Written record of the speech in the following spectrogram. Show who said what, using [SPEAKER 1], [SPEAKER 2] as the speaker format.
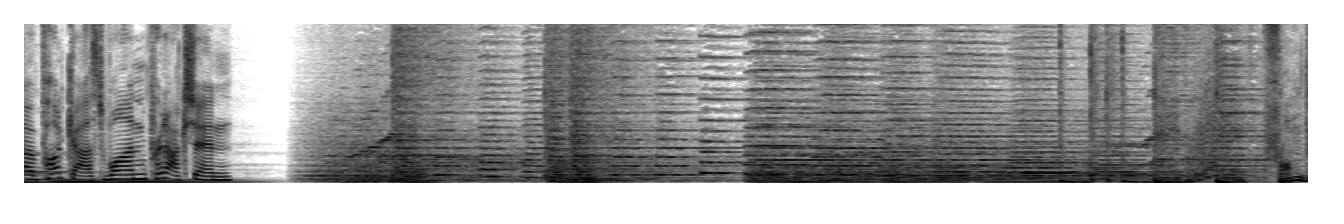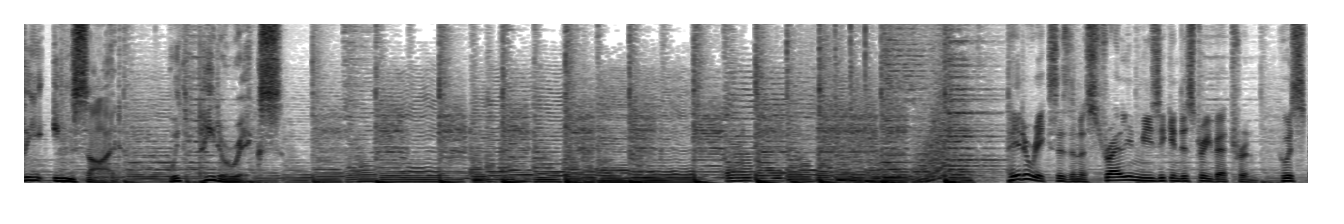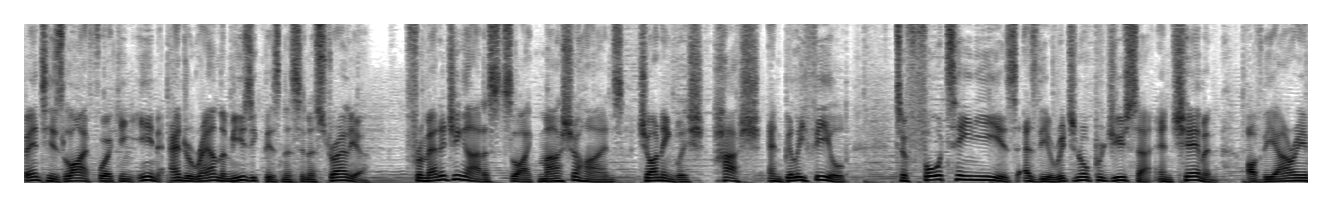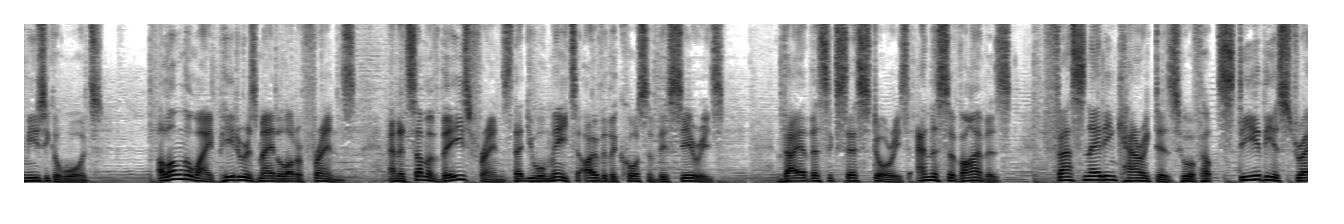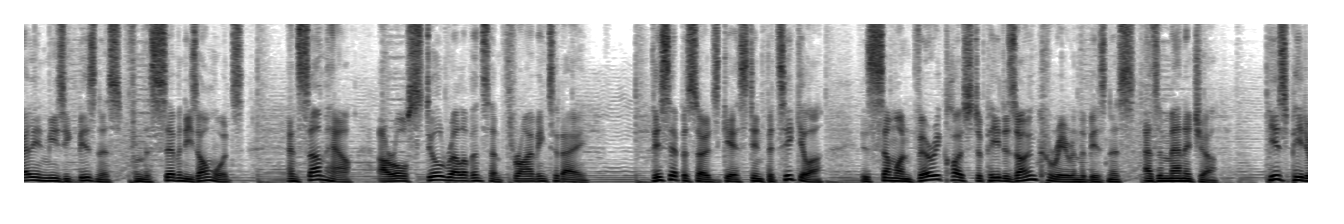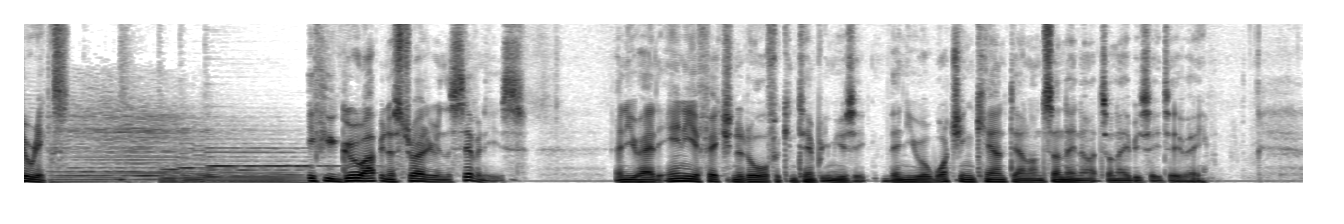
[SPEAKER 1] a Podcast One production.
[SPEAKER 2] From the Inside with Peter Rix.
[SPEAKER 3] Peter Rix is an Australian music industry veteran who has spent his life working in and around the music business in Australia. From managing artists like Marcia Hines, John English, Hush, and Billy Field, to 14 years as the original producer and chairman of the ARIA Music Awards. Along the way, Peter has made a lot of friends, and it's some of these friends that you will meet over the course of this series. They are the success stories and the survivors, fascinating characters who have helped steer the Australian music business from the 70s onwards, and somehow are all still relevant and thriving today. This episode's guest in particular is someone very close to Peter's own career in the business as a manager. Here's Peter Rix.
[SPEAKER 4] If you grew up in Australia in the 70s and you had any affection at all for contemporary music, then you were watching Countdown on Sunday nights on ABC TV.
